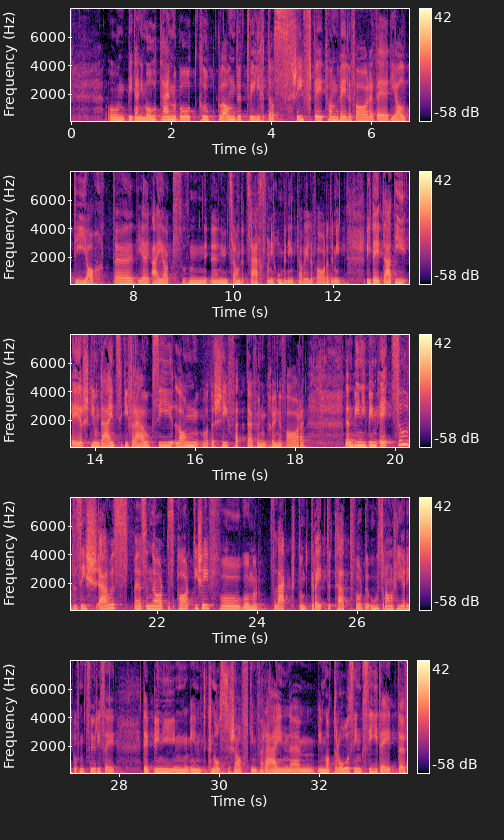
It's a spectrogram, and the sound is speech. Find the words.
und bin dann im Oldtimerboot-Club gelandet, weil ich das Schiff dort fahren wollte, die alte Yacht die Ajax aus dem 1906, äh, die ich unbedingt fahren damit. Ich war dort auch die erste und einzige Frau lang, die das Schiff hat dürfen und können fahren. Dann bin ich beim Etzel, das ist auch ein, so eine Art Partyschiff, wo, wo man gepflegt und gerettet hat vor der Ausrangierung auf dem Zürichsee. Dort bin ich in, in der Genossenschaft, im Verein, ähm, beim Matrosin dort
